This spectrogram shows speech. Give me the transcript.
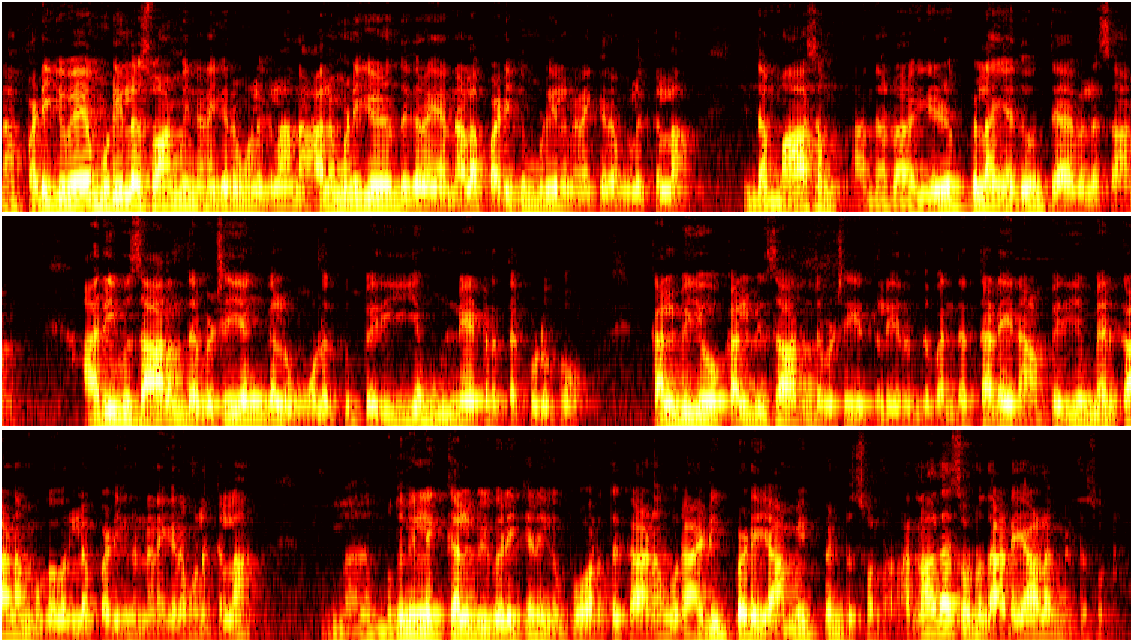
நான் படிக்கவே முடியல சுவாமின்னு நினைக்கிறவங்களுக்கெல்லாம் நாலு மணிக்கு எழுந்துக்கிறேன் என்னால் படிக்க முடியல நினைக்கிறவங்களுக்கெல்லாம் இந்த மாதம் அந்த எழுப்பெல்லாம் எதுவும் தேவையில்லை சாமி. அறிவு சார்ந்த விஷயங்கள் உங்களுக்கு பெரிய முன்னேற்றத்தை கொடுக்கும். கல்வியோ கல்வி சார்ந்த விஷயத்தில் இருந்து வந்த தடை நான் பெரிய மேற்காண முகவரில் படிக்கணும்னு நினைக்கிறவங்களுக்கெல்லாம் முதுநிலை கல்வி வரைக்கும் நீங்கள் போகிறதுக்கான ஒரு அடிப்படை அமைப்பு என்று சொல்கிறேன் அதனால தான் சொன்னது அடையாளம் என்று சொல்கிறேன்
